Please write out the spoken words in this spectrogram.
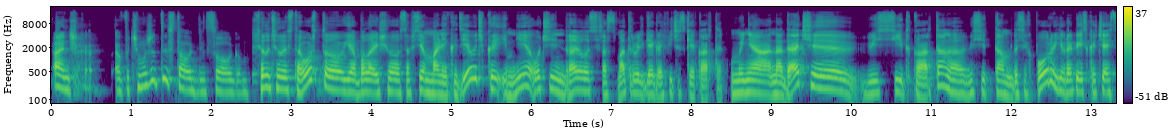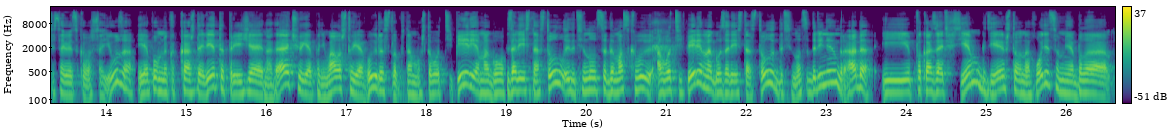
Анечка, а почему же ты стала глицологом? Все началось с того, что я была еще совсем маленькой девочкой, и мне очень нравилось рассматривать географические карты. У меня на даче висит карта, она висит там до сих пор, европейской части Советского Союза. И я помню, как каждое лето, приезжая на дачу, я понимала, что я выросла, потому что вот теперь я могу залезть на стул и дотянуться до Москвы, а вот теперь я могу залезть на стул и дотянуться до Ленинграда. И показать всем, где что находится. У меня была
